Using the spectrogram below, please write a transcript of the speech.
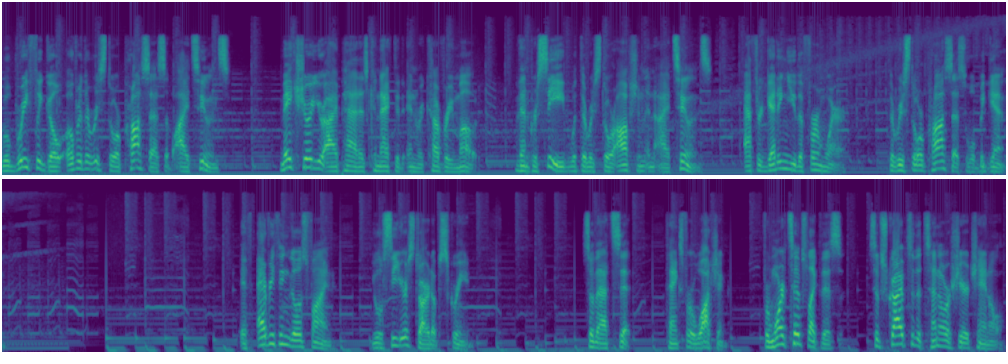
we'll briefly go over the restore process of iTunes. Make sure your iPad is connected in recovery mode. Then proceed with the restore option in iTunes. After getting you the firmware, the restore process will begin. If everything goes fine, you'll see your startup screen. So that's it. Thanks for watching. For more tips like this, subscribe to the TenorShare channel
